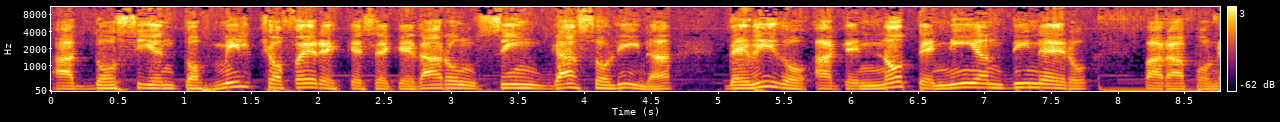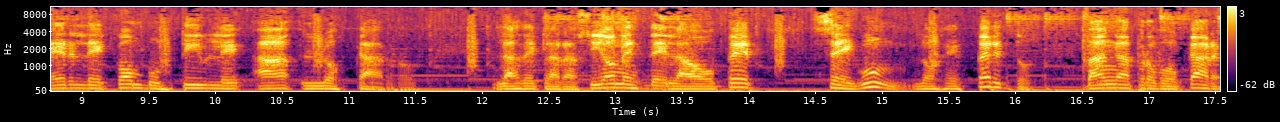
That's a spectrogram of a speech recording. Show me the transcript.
a 200 mil choferes que se quedaron sin gasolina debido a que no tenían dinero para ponerle combustible a los carros. Las declaraciones de la OPEP, según los expertos, van a provocar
